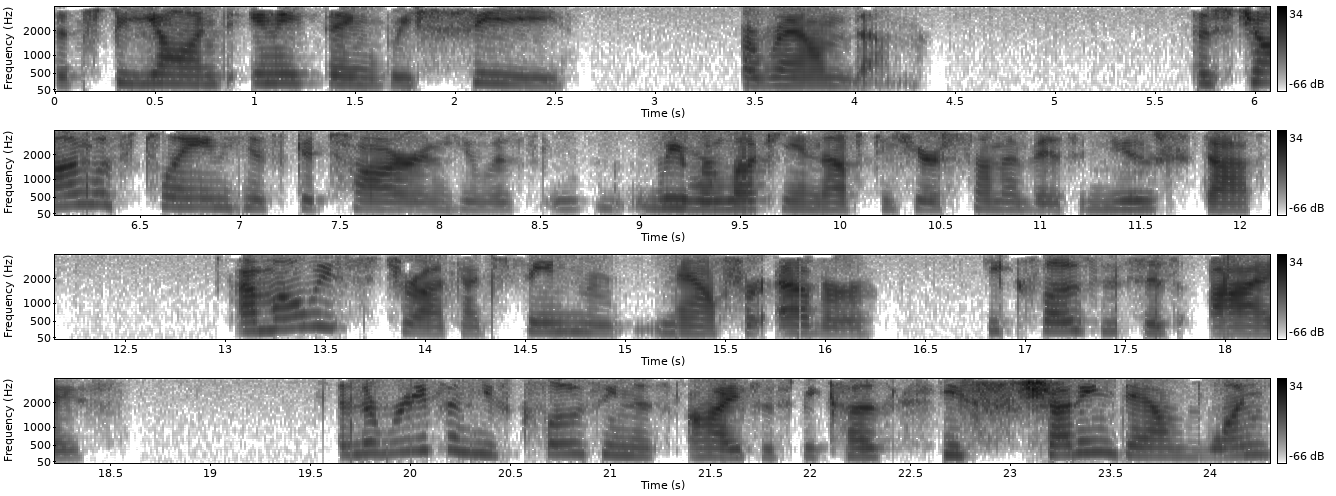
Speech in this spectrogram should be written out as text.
that's beyond anything we see around them. As John was playing his guitar and he was we were lucky enough to hear some of his new stuff I'm always struck. I've seen him now forever. He closes his eyes. And the reason he's closing his eyes is because he's shutting down one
